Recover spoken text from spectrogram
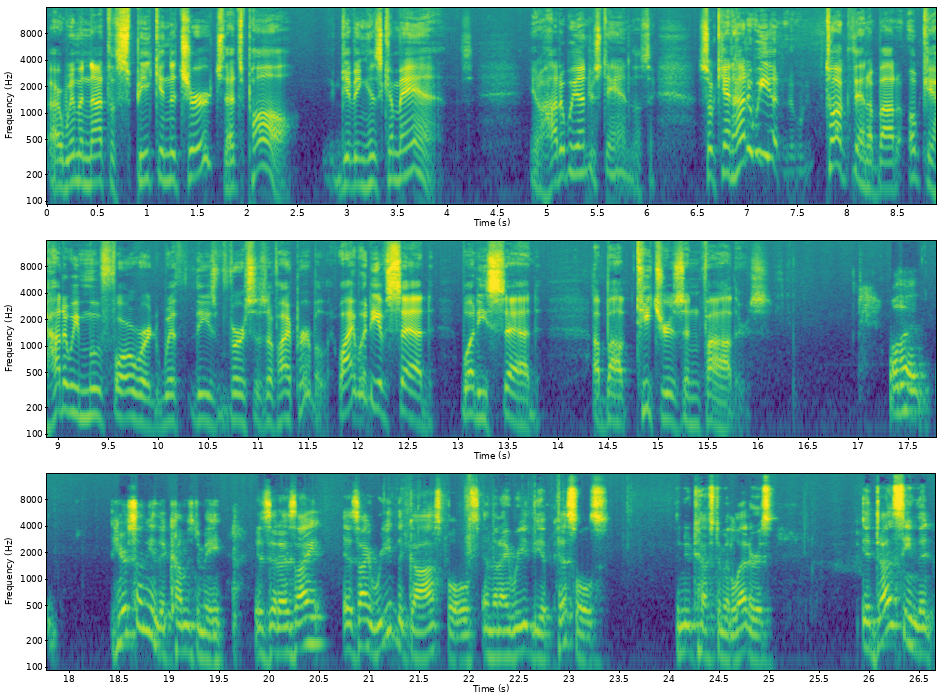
Are women not to speak in the church? That's Paul giving his commands. You know, how do we understand those things? So, Ken, how do we uh, talk then about, okay, how do we move forward with these verses of hyperbole? Why would he have said what he said about teachers and fathers? Well, the, here's something that comes to me is that as I as I read the Gospels and then I read the epistles, the New Testament letters, it does seem that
